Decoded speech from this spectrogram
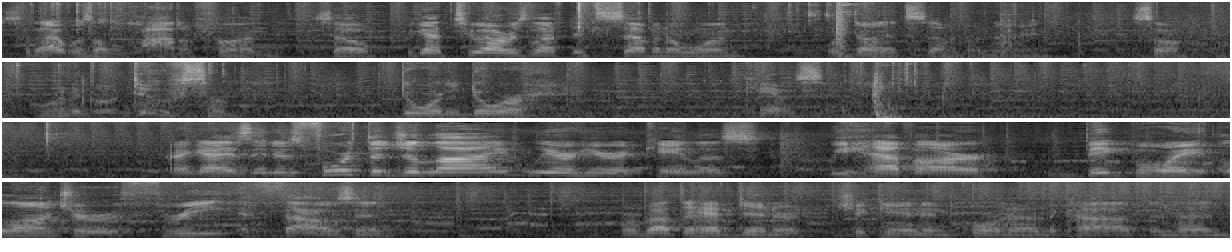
So that was a lot of fun. So we got two hours left. It's 7.01. We're done at 7.09. So we're gonna go do some door-to-door canvassing. Alright guys, it is 4th of July. We are here at Kayla's. We have our Big Boy Launcher 3000. We're about to have dinner, chicken and corn on the cob, and then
